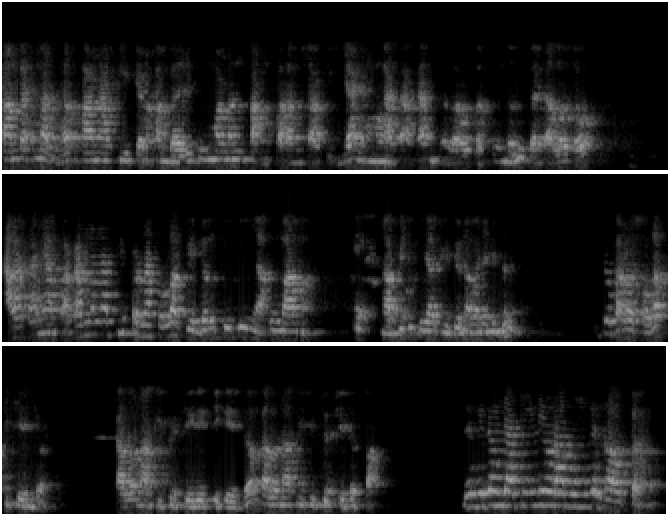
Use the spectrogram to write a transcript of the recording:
sampai mazhab Hanafi dan Hambali itu menentang paham Syafi'iyah yang mengatakan bahwa obat gak ada loso. Alasannya apa? Karena Nabi pernah sholat gendong cucunya Umama. Nabi itu punya cucu namanya itu itu kalau sholat digendong. Kalau Nabi berdiri digendong, kalau Nabi sujud di depan. Dan kita mencaci ini orang mungkin rauber.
